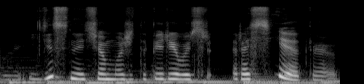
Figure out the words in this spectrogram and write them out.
бы. Единственное, чем может оперировать Россия, это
